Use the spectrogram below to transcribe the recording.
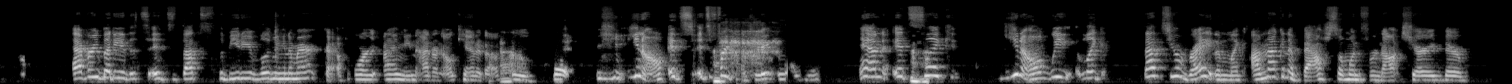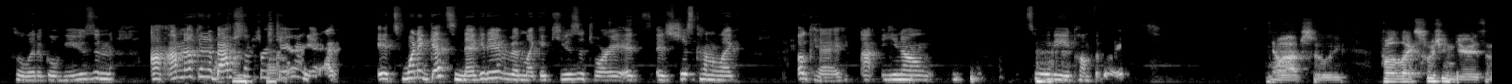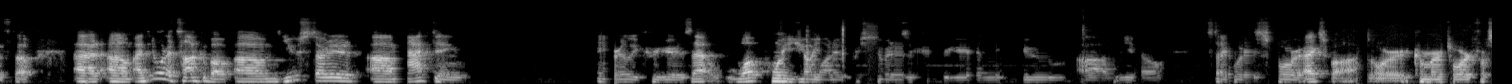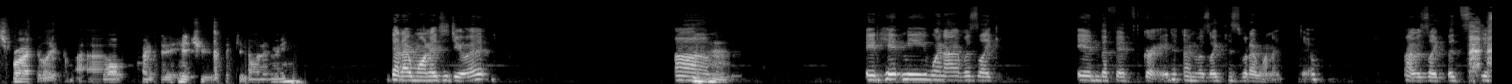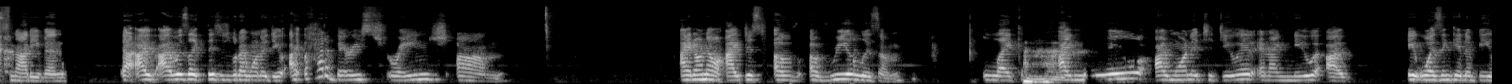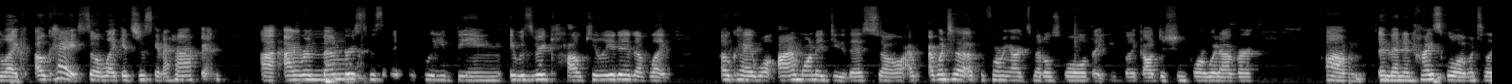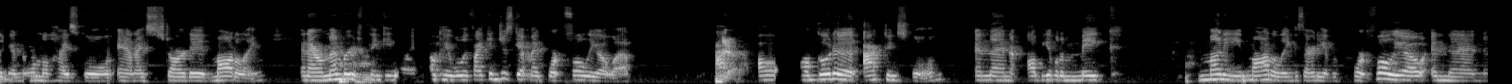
everybody that's it's that's the beauty of living in America, or I mean, I don't know, Canada, Yeah. Ooh, but you know, it's it's a free country, and it's Mhm. like you know, we like that's your right, and like I'm not gonna bash someone for not sharing their political views, and I, I'm not gonna bash them for sharing it. I, it's when it gets negative and like accusatory, it's it's just kind of like, okay, uh, you know, maybe pump the brakes. No, absolutely. But like switching gears and stuff. And um, I did want to talk about um, you started um, acting in your early career. Is that what point did you know you wanted to pursue it as a career and do um, you know segues for Xbox or commercial work for Sprite? Like at what point did it hit you? Like you know what I mean? that I wanted to do it. Um, Mhm. It hit me when I was like in the fifth grade and was like, this is what I want to do. I was like, that's just not even. I, I was like, this is what I want to do. I had a very strange, um, I don't know, I just, a, a realism. Like, Mhm. I knew I wanted to do it, and I knew I it wasn't going to be like okay, so like it's just going to happen. I I remember Mhm. specifically being it was very calculated of like okay, well I want to do this, so I, I went to a performing arts middle school that you like audition for whatever. Um, and then in high school, I went to like a normal high school and I started modeling. And I remember Mhm. thinking like, okay, well if I can just get my portfolio up, Yeah. I'll I'll go to acting school and then I'll be able to make money modeling because I already have a portfolio and then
